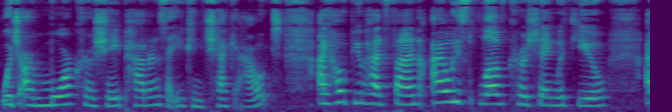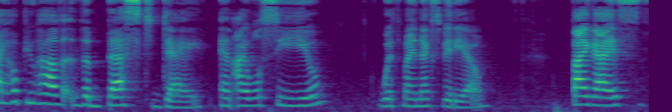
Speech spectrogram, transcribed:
which are more crochet patterns that you can check out. I hope you had fun. I always love crocheting with you. I hope you have the best day, and I will see you with my next video. Bye, guys.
